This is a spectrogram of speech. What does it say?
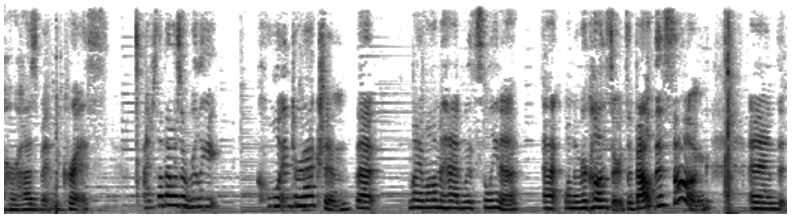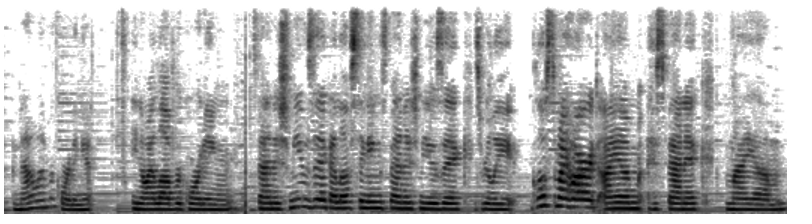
her husband, Chris. I just thought that was a really cool interaction that my mom had with Selena at one of her concerts about this song. And now I'm recording it. You know, I love recording Spanish music. I love singing Spanish music. It's really close to my heart. I am Hispanic. My um,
